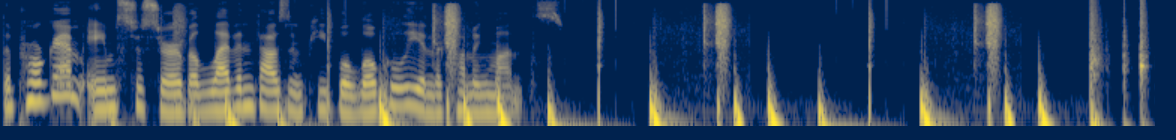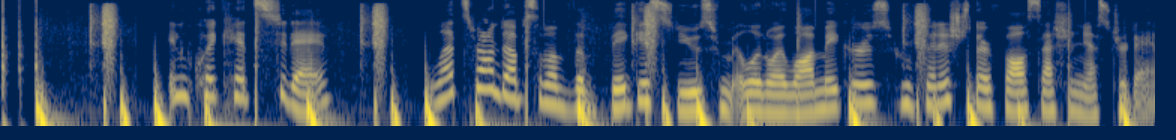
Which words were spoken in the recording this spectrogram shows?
The program aims to serve 11,000 people locally in the coming months. In quick hits today, Let's round up some of the biggest news from Illinois lawmakers who finished their fall session yesterday.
